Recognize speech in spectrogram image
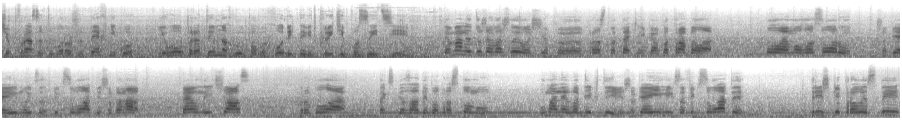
Щоб вразити ворожу техніку, його оперативна група виходить на відкриті позиції. Для мене дуже важливо, щоб е, просто техніка потрапила в поле мого зору, щоб я її міг зафіксувати, щоб вона певний час пробула, так сказати, по-простому у мене в об'єктиві, щоб я її міг зафіксувати, трішки провести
